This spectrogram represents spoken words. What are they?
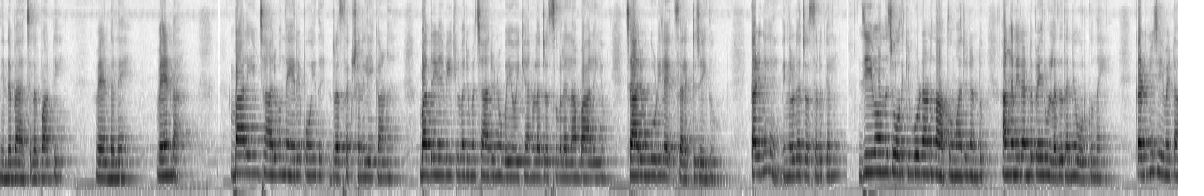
നിന്റെ ബാച്ചിലർ പാർട്ടി. വേണ്ടല്ലേ? വേണ്ട. ബാലയും ചാരുവും നേരെ പോയത് ഡ്രസ് സെക്ഷനിലേക്കാണ്. ബദ്രിയുടെ വീട്ടിൽ വരുമ്പോൾ ചാരുവിന് ഉപയോഗിക്കാനുള്ള ഡ്രസ്സുകളെല്ലാം ബാലയും ചാരുവും കൂടി സെലക്ട് ചെയ്തു. കഴിഞ്ഞില്ലേ നിങ്ങളുടെ ഡ്രസ്സ് എടുക്കൽ? ജീവ വന്ന് ചോദിക്കുമ്പോഴാണ് നാത്തുമാർ രണ്ടും അങ്ങനെ രണ്ടു പേരുള്ളത് തന്നെ ഓർക്കുന്നേ. കഴിഞ്ഞു ജീവേട്ടാ.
